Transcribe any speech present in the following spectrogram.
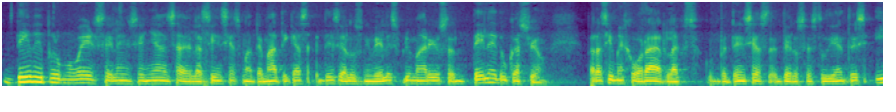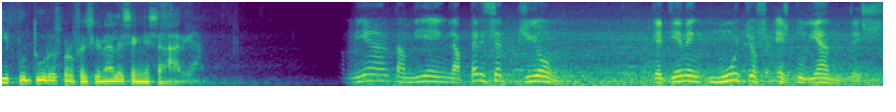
debe promoverse la enseñanza de las ciencias matemáticas desde los niveles primarios de la educación para así mejorar las competencias de los estudiantes y futuros profesionales en esa área. Cambiar también la percepción que tienen muchos estudiantes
